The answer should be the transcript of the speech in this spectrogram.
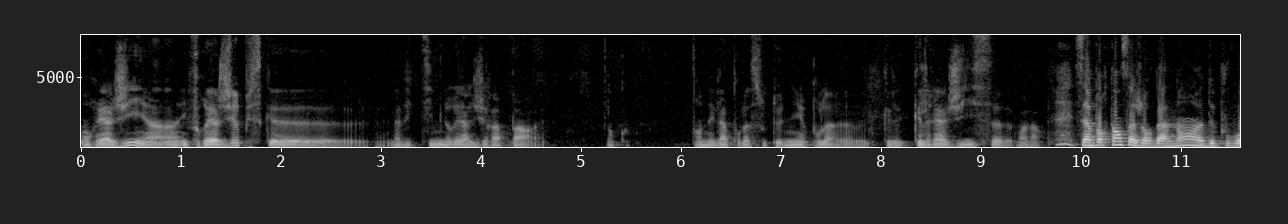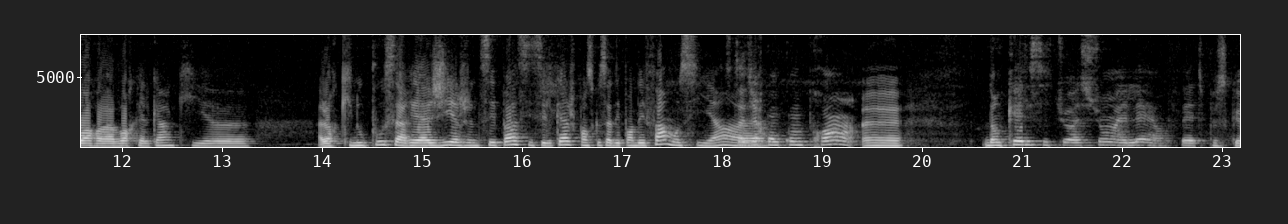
on réagit. Hein. Il faut réagir puisque la victime ne réagira pas. On est là pour la soutenir, pour la, qu'elle, qu'elle réagisse. euh, Voilà. C'est important ça, Jordan, non De pouvoir euh, avoir quelqu'un qui, euh, alors qui nous pousse à réagir. Je ne sais pas si c'est le cas. Je pense que ça dépend des femmes aussi. Hein, C'est-à-dire euh. qu'on comprend euh, dans quelle situation elle est, en fait. Parce que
